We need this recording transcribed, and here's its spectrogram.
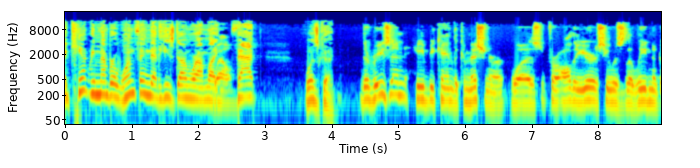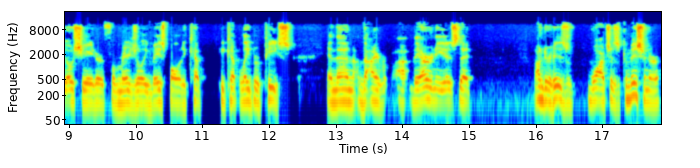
I can't remember one thing that he's done where I'm like Well- that was good. The reason he became the commissioner was for all the years he was the lead negotiator for Major League Baseball, and he kept he kept labor peace. And then the uh, the irony is that under his watch as a commissioner,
